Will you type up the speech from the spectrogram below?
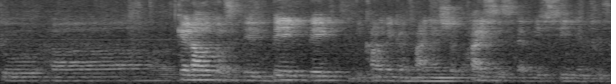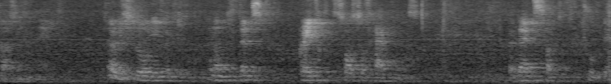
to uh, get out of the big, big economic and financial crisis that we've seen in 2008. Very slowly, but you know, that's great source of happiness. But that's sort of big.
